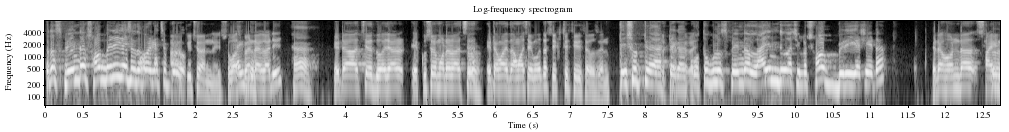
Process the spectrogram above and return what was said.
এটা স্প্লেন্ডার সব বেরিয়ে গেছে তোমার কাছে পুরো। কিছু আর নেই। সুপার একদম। স্প্লেন্ডার গাড়ি। হ্যাঁ। এটা আছে দু হাজার একুশের মডেল আছে। এটা আমার দাম আছে মধ্যে সিক্সটি থ্রি থাউজেন্ড তেষট্টি হাজার 63 টাকা। টাকা। কতগুলো স্প্লেন্ডার লাইন দেওয়া ছিল সব বেরিয়ে গেছে এটা। এটা হোন্ডা সাইন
